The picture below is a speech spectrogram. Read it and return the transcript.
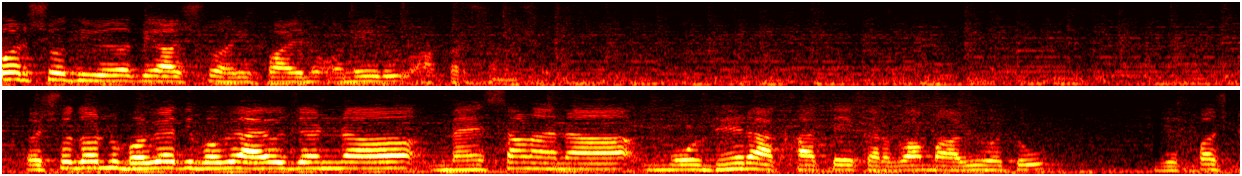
વર્ષોથી યોજાતી અશ્વ હરીફાઈનું અનેરું આકર્ષણ છે. અશ્વદોડનું ભવ્યાતિ ભવ્ય આયોજન મહેસાણાના મોઢેરા ખાતે કરવામાં આવ્યું હતું, જે ફર્સ્ટ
